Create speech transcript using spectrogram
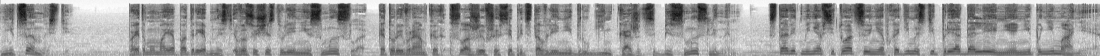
ни ценности – Поэтому моя потребность в осуществлении смысла, который в рамках сложившихся представлений другим кажется бессмысленным, ставит меня в ситуацию необходимости преодоления непонимания,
